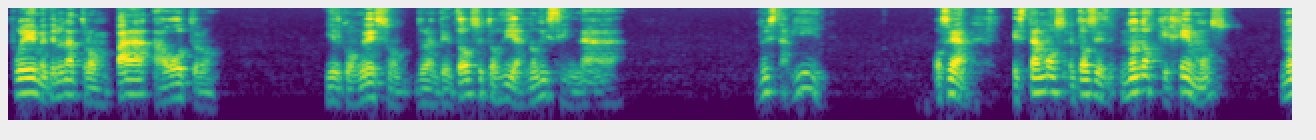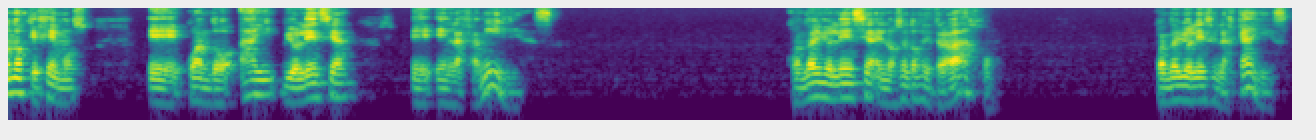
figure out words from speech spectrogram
puede meter una trompada a otro y el Congreso durante todos estos días no dice nada, no está bien. O sea, estamos, entonces, no nos quejemos, no nos quejemos eh, cuando hay violencia eh, en las familias cuando hay violencia en los centros de trabajo, cuando hay violencia en las calles.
